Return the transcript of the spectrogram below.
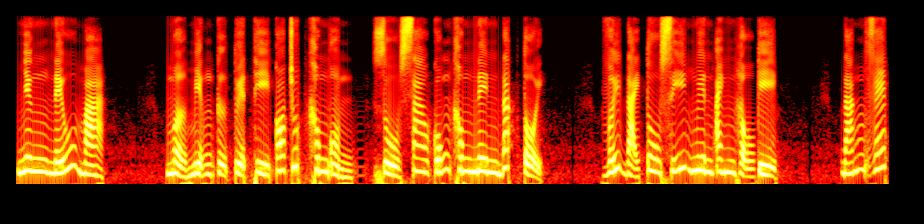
nhưng nếu mà mở miệng cự tuyệt thì có chút không ổn, dù sao cũng không nên đắc tội. Với đại tu sĩ Nguyên Anh hậu kỳ. Đáng ghét,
